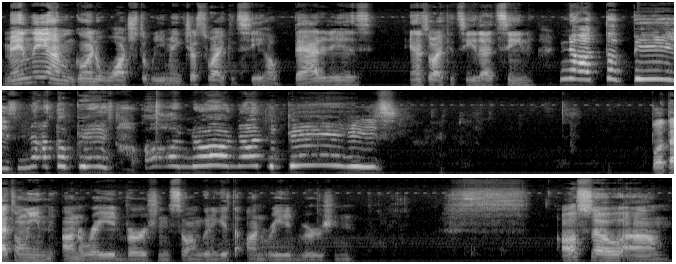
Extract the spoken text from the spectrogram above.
Mainly, I'm going to watch the remake just so I can see how bad it is. And so I can see that scene. Not the bees! Not the bees! Oh no, not the bees! But that's only in the unrated version, so I'm going to get the unrated version. Also, um,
